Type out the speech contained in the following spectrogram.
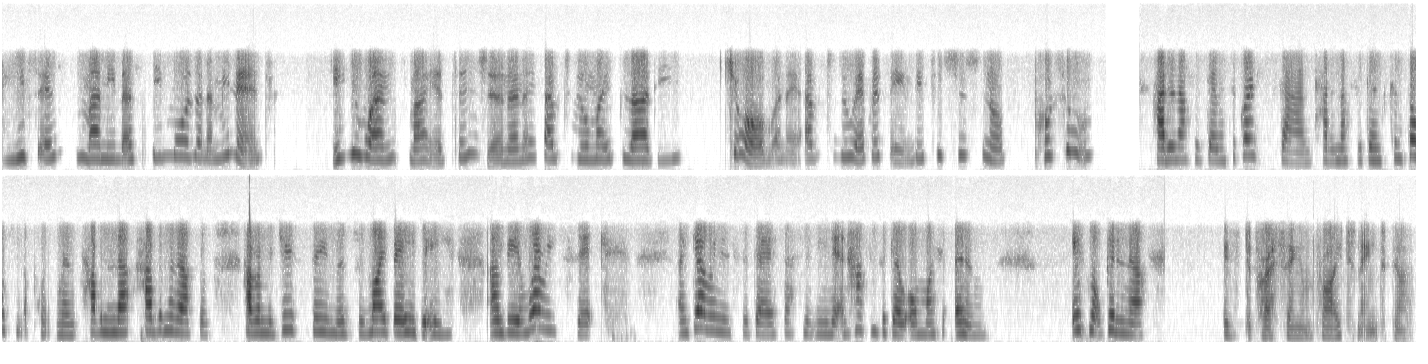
He says, Mommy, that's been more than a minute. He wants my attention and I have to do my bloody job and I have to do everything. This is just not possible. Had enough of going to growth scans, had enough of going to consultant appointments, having enough, having enough of having reduced movements with my baby and being worried sick and going into the day assessment unit and having to go on my own. It's not good enough. It's depressing and frightening, to be honest.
